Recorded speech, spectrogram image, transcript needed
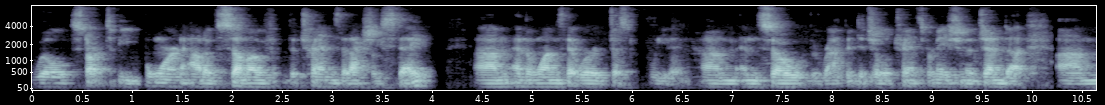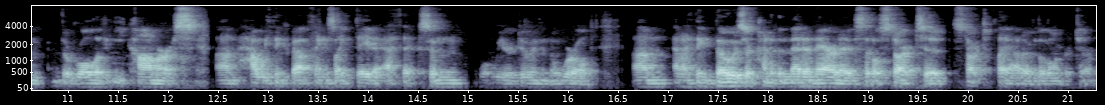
will start to be born out of some of the trends that actually stay um, and the ones that were just fleeting. Um, and so the rapid digital transformation agenda, um, the role of e-commerce, um, how we think about things like data ethics and what we are doing in the world. Um, and I think those are kind of the meta narratives that'll start to start to play out over the longer term.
